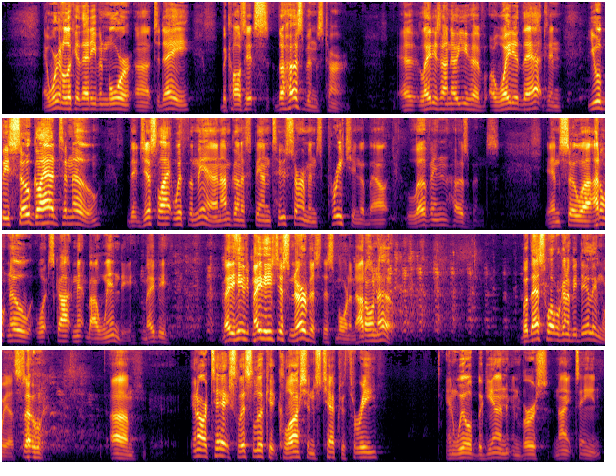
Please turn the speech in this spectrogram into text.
And we're going to look at that even more uh, today because it's the husband's turn. Uh, ladies, I know you have awaited that, and you will be so glad to know that just like with the men, I'm going to spend two sermons preaching about loving husbands. And so uh, I don't know what Scott meant by windy. Maybe, maybe, he, maybe he's just nervous this morning. I don't know. But that's what we're going to be dealing with. So, um, in our text, let's look at Colossians chapter 3, and we'll begin in verse 19.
